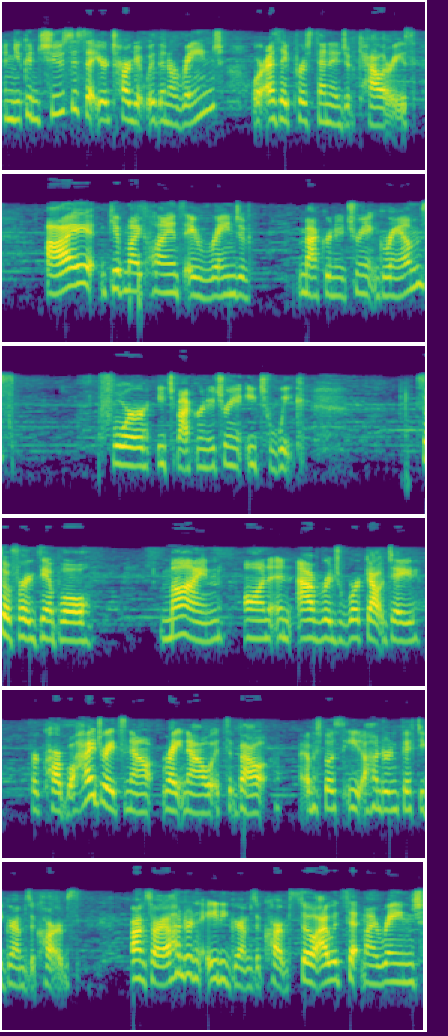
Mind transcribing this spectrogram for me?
And you can choose to set your target within a range or as a percentage of calories. I give my clients a range of macronutrient grams for each macronutrient each week. So, for example, mine on an average workout day for carbohydrates now, right now, it's about, I'm supposed to eat 150 grams of carbs. Or, I'm sorry, 180 grams of carbs. So I would set my range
